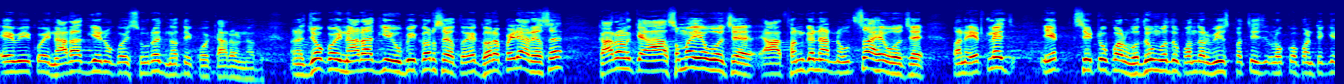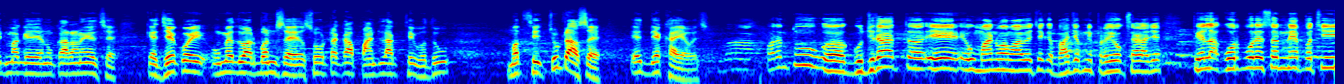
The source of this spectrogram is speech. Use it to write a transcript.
એવી કોઈ નારાજગીનો કોઈ સૂરજ નથી, કોઈ કારણ નથી. અને જો કોઈ નારાજગી ઊભી કરશે તો એ ઘરે પડ્યા રહેશે. કારણ કે આ સમય એવો છે, આ થનગનાટનો ઉત્સાહ એવો છે. અને એટલે જ એક સીટ ઉપર વધુમાં વધુ પંદર, વીસ, પચીસ લોકો પણ ટિકિટ માગે એનું કારણ એ છે કે જે કોઈ ઉમેદવાર બનશે સો ટકા પાંચ લાખથી વધુ મતથી ચૂંટાશે એ જ દેખાય આવે છે. પરંતુ ગુજરાત એ એવું માનવામાં આવે છે કે ભાજપની પ્રયોગશાળા છે. પહેલા કોર્પોરેશન ને પછી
